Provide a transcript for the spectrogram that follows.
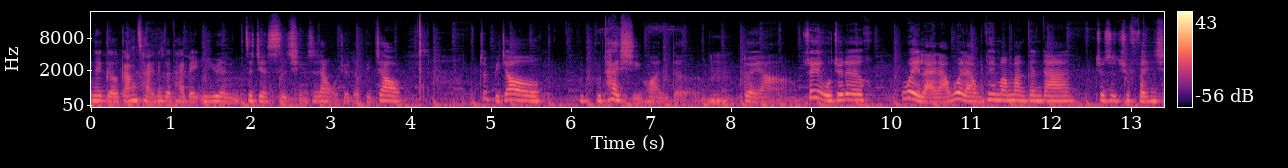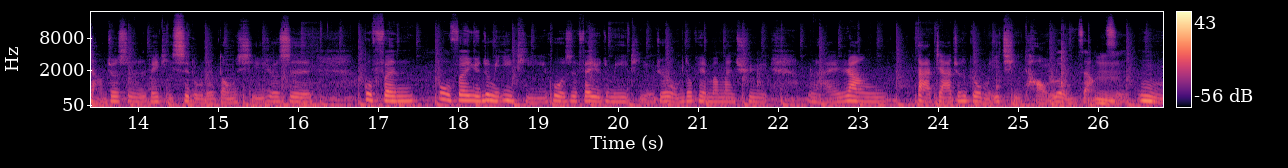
那个刚才那个台北医院这件事情，是让我觉得比较就比较不不太喜欢的。嗯，对啊，所以我觉得未来啦，未来我们可以慢慢跟大家就是去分享，就是媒体试读的东西，就是不分不分原住民议题或者是非原住民议题，我觉得我们都可以慢慢去来让大家就是跟我们一起讨论这样子。嗯，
